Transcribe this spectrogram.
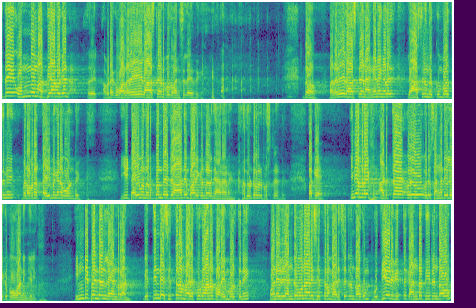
ഇത് ഒന്നും അധ്യാപകൻ അവിടെ അവിടെയൊക്കെ വളരെ ലാസ്റ്റാണ് ഇപ്പോൾ മനസ്സിലായത്. കേട്ടോ വളരെ ലാസ്റ്റാണ് അങ്ങനെ ഞങ്ങൾ ലാസ്റ്റിന് നിൽക്കുമ്പോഴത്തേന് ഇവിടെ അവിടെ ടൈം ഇങ്ങനെ പോകുന്നുണ്ട് ഈ ടൈം നിർബന്ധമായിട്ടും ആദ്യം പാലിക്കേണ്ടത് ഞാനാണ്. അതുകൊണ്ടൊരു പ്രശ്നമുണ്ട്. ഓക്കെ ഇനി നമ്മൾ അടുത്ത ഒരു ഒരു സംഗതിയിലേക്ക് പോവുകയാണെങ്കിൽ ഇൻഡിപെൻഡന്റ് ലേണറാണ് വിത്തിന്റെ ചിത്രം വരക്കുക എന്ന് പറയുമ്പോഴത്തേന് ഓനൊരു രണ്ട് മൂന്നാൽ ചിത്രം വരച്ചിട്ടുണ്ടാകും. പുതിയൊരു വിത്ത് കണ്ടെത്തിയിട്ടുണ്ടാവും.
